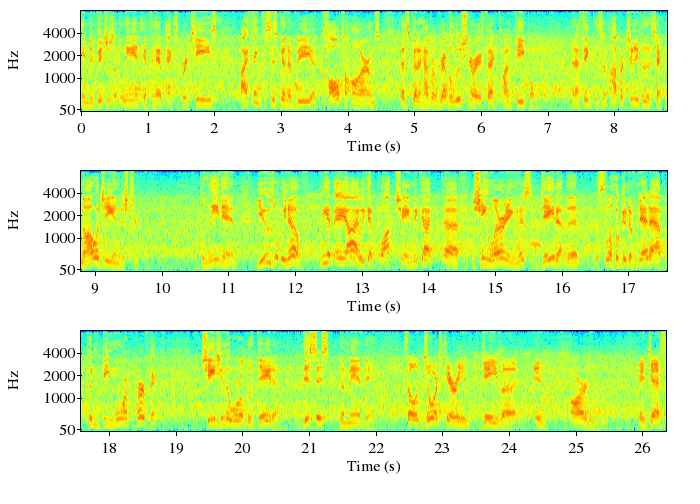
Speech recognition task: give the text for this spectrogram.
individuals have to lean in if they have expertise. I think this is going to be a call to arms that's going to have a revolutionary effect on people. And I think it's an opportunity for the technology industry to lean in, use what we know. We have AI, we got blockchain, we got uh, machine learning, this data, the, the slogan of NetApp couldn't be more perfect. Changing the world with data. This is the mandate. So George Kurian gave a, an ardent and just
